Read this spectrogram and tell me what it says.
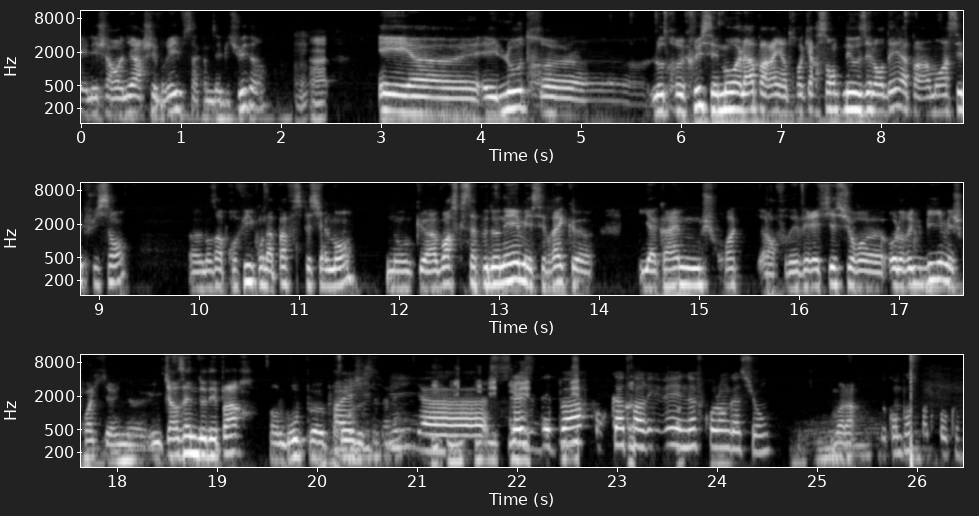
les, les charognards chez Brive, ça comme d'habitude. hein. Ouais. Et, euh, et l'autre, euh, l'autre recrue, c'est Moala, pareil, un trois quarts centre néo-zélandais, apparemment assez puissant, euh, dans un profil qu'on n'a pas spécialement. Donc euh, à voir ce que ça peut donner, mais c'est vrai que il y a quand même, je crois, alors faudrait vérifier sur euh, All Rugby, mais je crois qu'il y a une, une quinzaine de départs dans le groupe euh, pro Ouais, de cette année. il y a Il- il- il- il- 16 départs pour 4 arrivées et 9 prolongations. Voilà. Donc on pense pas trop quoi.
